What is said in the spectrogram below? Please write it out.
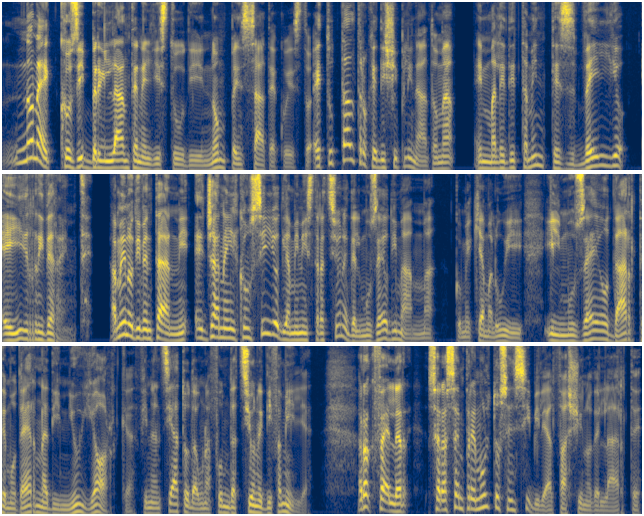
Non è così brillante negli studi, non pensate a questo. È tutt'altro che disciplinato, ma è maledettamente sveglio e irriverente. A meno di vent'anni è già nel consiglio di amministrazione del Museo di Mamma, come chiama lui il Museo d'arte moderna di New York, finanziato da una fondazione di famiglia. Rockefeller sarà sempre molto sensibile al fascino dell'arte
